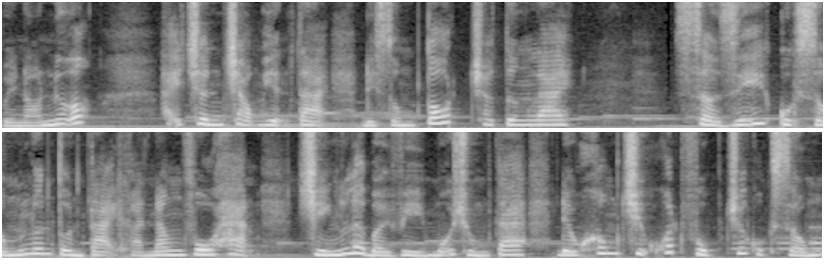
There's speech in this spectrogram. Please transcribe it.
với nó nữa. Hãy trân trọng hiện tại để sống tốt cho tương lai. Sở dĩ cuộc sống luôn tồn tại khả năng vô hạn chính là bởi vì mỗi chúng ta đều không chịu khuất phục trước cuộc sống.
